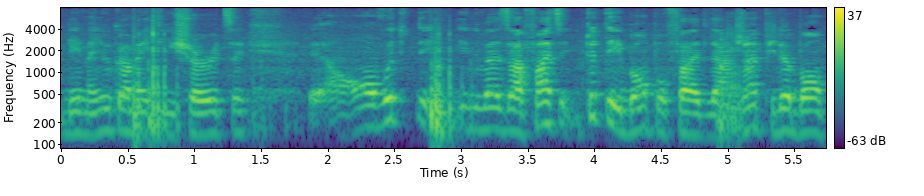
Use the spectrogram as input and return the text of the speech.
des maillots comme un t-shirt. On voit toutes les, nouvelles affaires. Tout est bon pour faire de l'argent. Puis là, bon,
